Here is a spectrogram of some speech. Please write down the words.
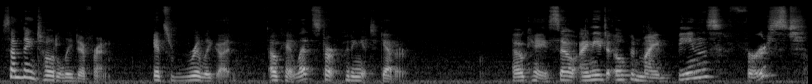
something totally different. It's really good. Okay, let's start putting it together. Okay, so I need to open my beans first.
